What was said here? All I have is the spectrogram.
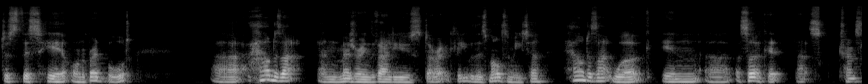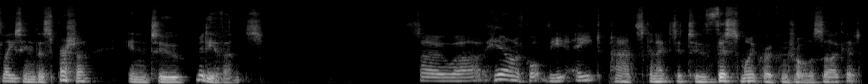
just this here on a breadboard. Uh, how does that, and measuring the values directly with this multimeter, how does that work in uh, a circuit that's translating this pressure into MIDI events? So uh, here I've got the eight pads connected to this microcontroller circuit,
